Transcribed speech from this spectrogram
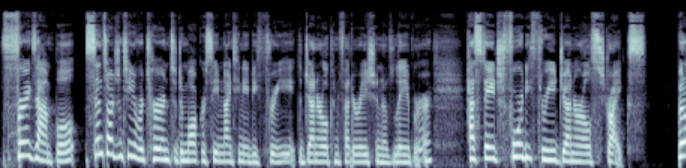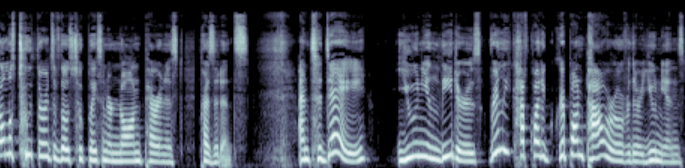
For example, since Argentina returned to democracy in 1983, the General Confederation of Labor has staged 43 general strikes. But almost two thirds of those took place under non-Peronist presidents. And today, union leaders really have quite a grip on power over their unions.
